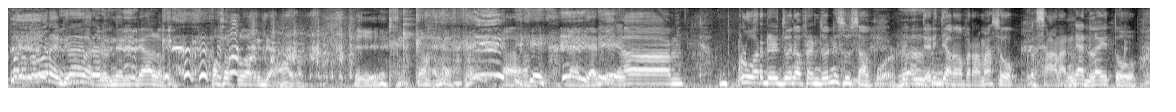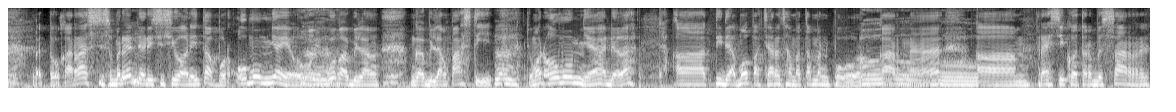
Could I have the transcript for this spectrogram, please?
Kalau keluar ya di luar tahu. dong, jangan di dalam. Masa keluar di dalam? Iya. Nah, nah, jadi em, keluar dari zona friendzone ini susah pur. Jadi jangan pernah masuk. Sarannya adalah itu. Gitu. Karena sebenarnya dari sisi wanita pur, umumnya ya, umumnya gue nggak bilang nggak bilang pasti. Cuman umumnya adalah eh, tidak mau pacaran sama teman pur. Oh. Karena em, resiko terbesar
